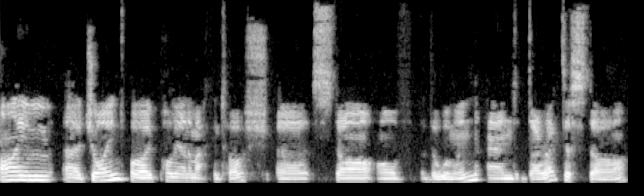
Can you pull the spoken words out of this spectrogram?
I'm uh, joined by Pollyanna McIntosh, uh, star of The Woman and director star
